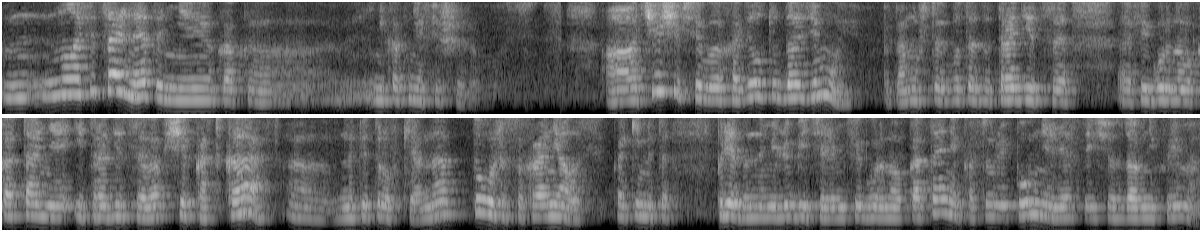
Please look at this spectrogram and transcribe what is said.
Но официально это никак, э, никак не афишировалось. А чаще всего я ходила туда зимой, потому что вот эта традиция э, фигурного катания и традиция вообще катка на Петровке, она тоже сохранялась какими-то преданными любителями фигурного катания, которые помнили это еще с давних времен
